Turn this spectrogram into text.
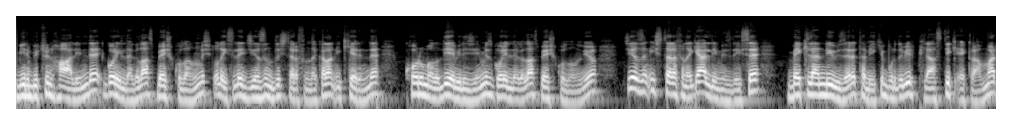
bir bütün halinde Gorilla Glass 5 kullanılmış. Dolayısıyla cihazın dış tarafında kalan iki yerinde korumalı diyebileceğimiz Gorilla Glass 5 kullanılıyor. Cihazın iç tarafına geldiğimizde ise beklendiği üzere tabii ki burada bir plastik ekran var.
